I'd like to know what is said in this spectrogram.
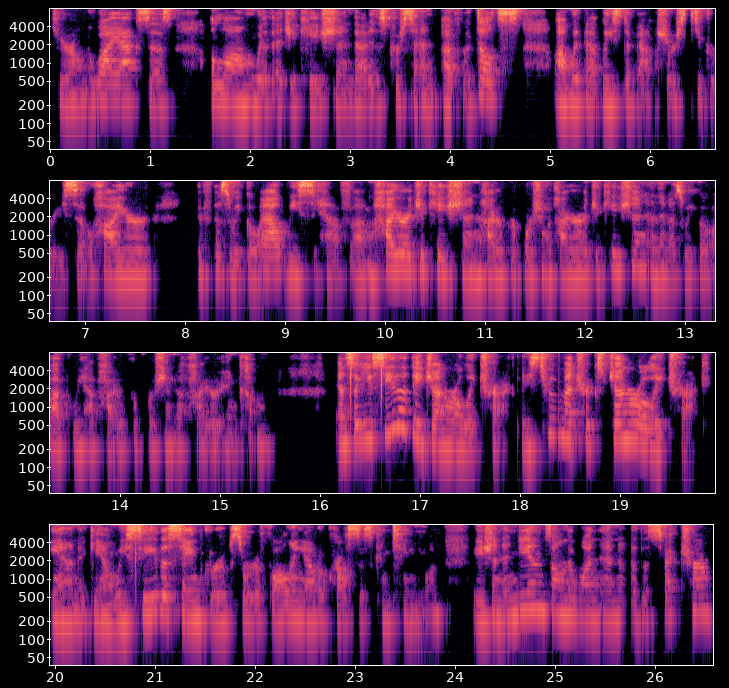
here on the y-axis, along with education, that is percent of adults um, with at least a bachelor's degree. So higher, if as we go out, we have um, higher education, higher proportion with higher education, and then as we go up, we have higher proportion of higher income. And so you see that they generally track. These two metrics generally track. And again, we see the same groups sort of falling out across this continuum. Asian Indians on the one end of the spectrum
